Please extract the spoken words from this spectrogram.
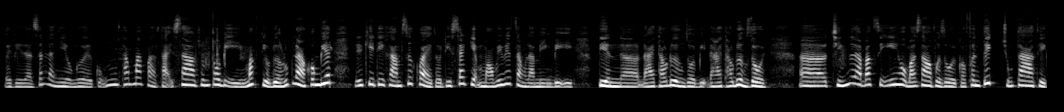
bởi vì là rất là nhiều người cũng thắc mắc là tại sao chúng tôi bị mắc tiểu đường lúc nào không biết đến khi đi khám sức khỏe rồi đi xét nghiệm máu mới biết rằng là mình bị tiền ờ, đái tháo đường rồi bị đái tháo đường rồi à, chính là bác sĩ hồ bá giao vừa rồi có phân tích chúng ta thì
